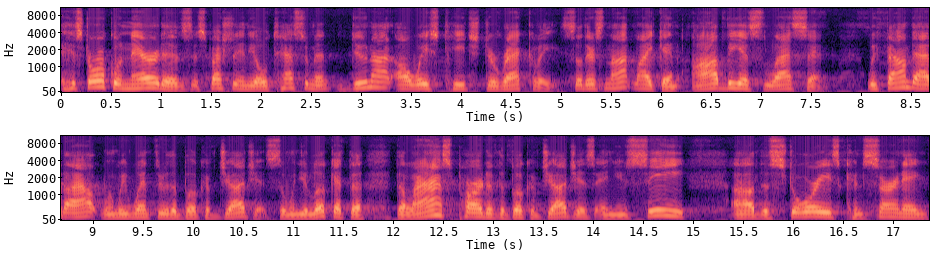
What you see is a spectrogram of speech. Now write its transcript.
historical narratives, especially in the Old Testament, do not always teach directly. So there's not like an obvious lesson. We found that out when we went through the book of Judges. So when you look at the, the last part of the book of Judges and you see uh, the stories concerning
